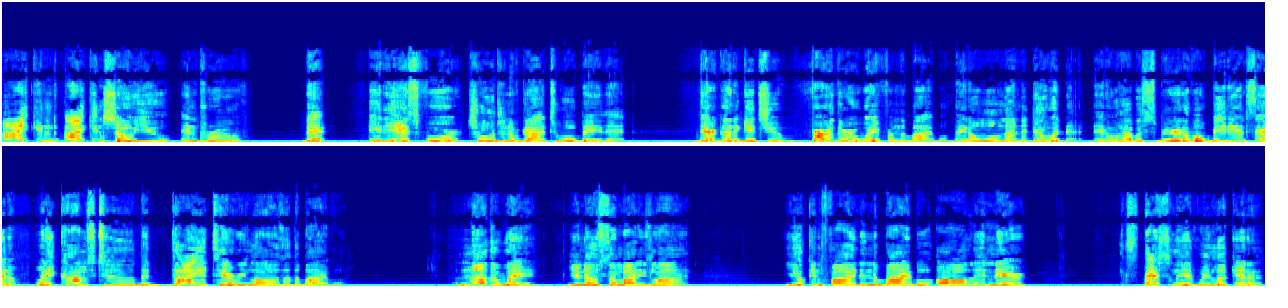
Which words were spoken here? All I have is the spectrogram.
I can I can show you and prove that it is for children of God to obey that. They're going to get you further away from the Bible. They don't want nothing to do with that. They don't have a spirit of obedience in them. When it comes to the dietary laws of the Bible, another way you know somebody's lying. You can find in the Bible all in there, especially if we look at a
